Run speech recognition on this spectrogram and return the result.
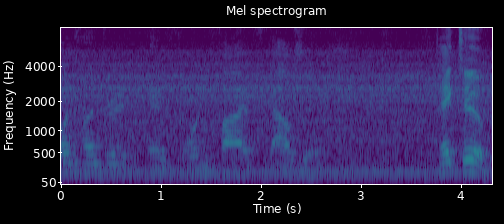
one hundred and forty-five thousand. Take two.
